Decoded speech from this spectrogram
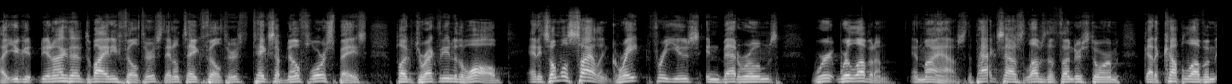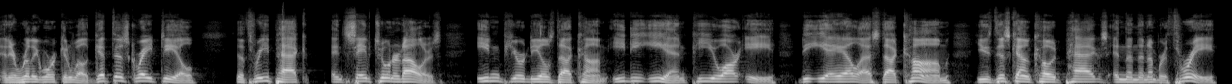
Uh, you could, you're not going to have to buy any filters. They don't take filters. Takes up no floor space. Plugs directly into the wall, and it's almost silent. Great for use in bedrooms. We're we're loving them in my house. The Pags house loves the thunderstorm. Got a couple of them, and they're really working well. Get this great deal, the three pack, and save two hundred dollars. EdenPureDeals.com. E D E N P U R E D E A L S.com. Use discount code PAGS and then the number three.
